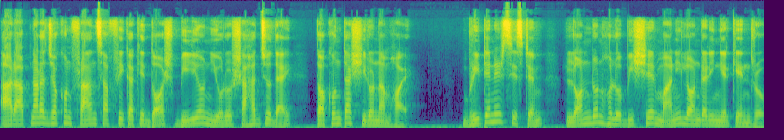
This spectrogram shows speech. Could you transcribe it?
আর আপনারা যখন ফ্রান্স আফ্রিকাকে দশ বিলিয়ন ইউরো সাহায্য দেয়, তখন তার শিরোনাম হয়। ব্রিটেনের সিস্টেম লন্ডন হল বিশ্বের মানি লন্ডারিংয়ের কেন্দ্র।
